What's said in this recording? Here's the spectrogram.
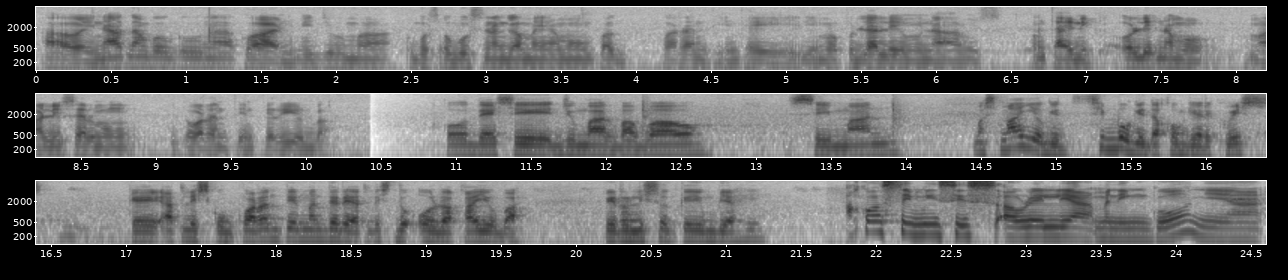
Ah, oh, inaot lang po ko nga kuan, medyo maubos-ubos lang gamay among pag quarantine kay di mo pud lali mo na amis. Untay ni uli na mo, maliser mong quarantine period ba. Ko si Jumar Babaw, seaman mas mayo gid sibo gid akong gi-request kay at least kung quarantine man diri at least dool ra kayo ba pero lisod kayong biyahe ako si Mrs. Aurelia Maningo niya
